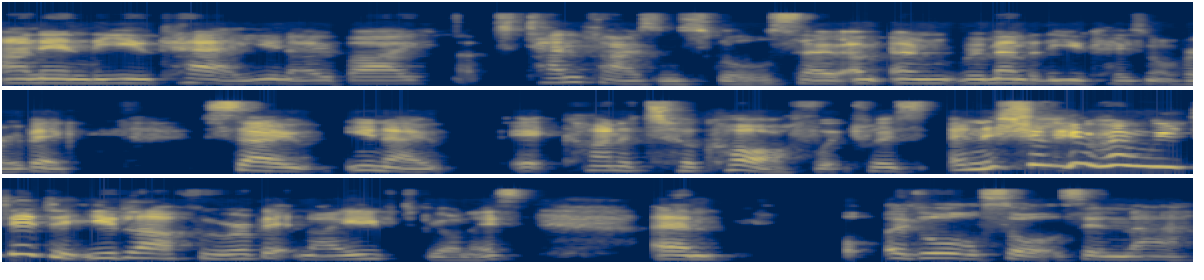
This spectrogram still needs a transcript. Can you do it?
And in the UK, you know, by up to 10,000 schools. So, and, and remember, the UK is not very big. So, you know, it kind of took off, which was initially when we did it, you'd laugh. We were a bit naive, to be honest. Um, there's all sorts in there,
